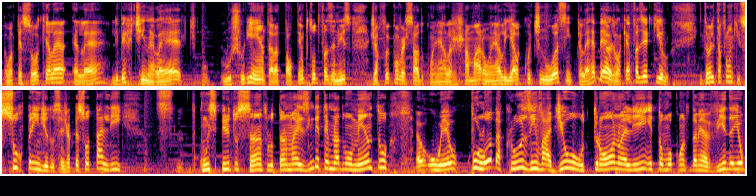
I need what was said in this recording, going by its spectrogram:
É uma pessoa que ela é, ela é libertina, ela é, tipo, luxurienta, ela tá o tempo todo fazendo isso, já foi conversado com ela, já chamaram ela e ela continua assim, porque ela é rebelde, ela quer fazer aquilo. Então ele tá falando aqui, surpreendido, ou seja, a pessoa tá ali com o Espírito Santo lutando, mas em determinado momento é, o eu pulou da cruz, invadiu o trono ali e tomou conta da minha vida e eu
